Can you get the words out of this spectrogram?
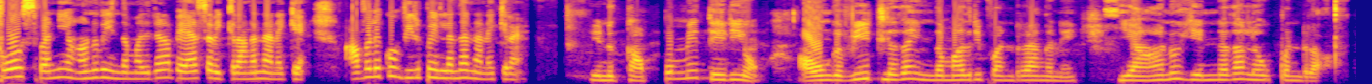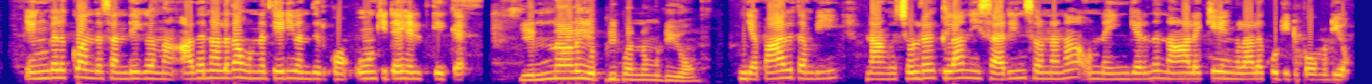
ஃபோர்ஸ் பண்ணி அணுவை இந்த மாதிரி தான் பேச வைக்கிறாங்கன்னு நினைக்கிறேன். அவளுக்கும் விருப்பம் இல்லைன்னு தான் நினைக்கிறேன். எனக்கு அப்பவுமே தெரியும். அவங்க வீட்டுலதான் இந்த மாதிரி பண்றாங்கன்னு. யானும் என்னதான் லவ் பண்றா? எங்களுக்கும் அந்த சந்தேகம் தான். அதனாலதான் உன்னை தேடி வந்திருக்கோம். உன்கிட்ட ஹெல்ப் கேட்க. என்னால எப்படி பண்ண முடியும்? இங்க பாரு தம்பி நாங்க சொல்றதுக்கெல்லாம் நீ சரின்னு சொன்னனா உன்னை இங்க இருந்து நாளைக்கே எங்களால கூட்டிட்டு போக முடியும்.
